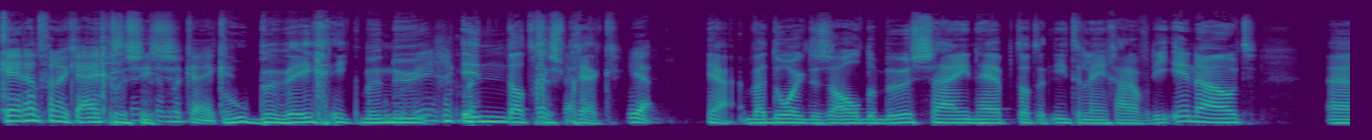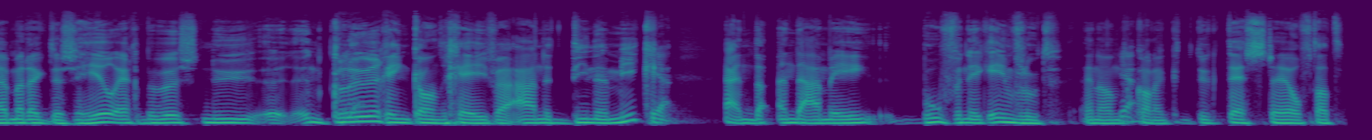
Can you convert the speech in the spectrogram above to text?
kern, vanuit je eigen precies. bekijken. Hoe beweeg ik me nu beweeg ik me? in dat gesprek? Ja. Ja, waardoor ik dus al de bewustzijn heb dat het niet alleen gaat over die inhoud. eh, maar dat ik dus heel erg bewust nu eh, een kleuring kan geven aan de dynamiek. Ja. En, da- en daarmee beoefen ik invloed. En dan Ja. kan ik natuurlijk testen of dat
